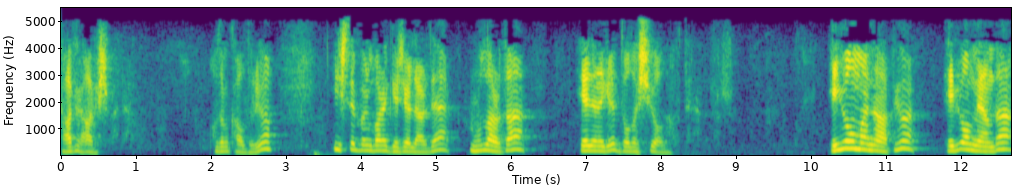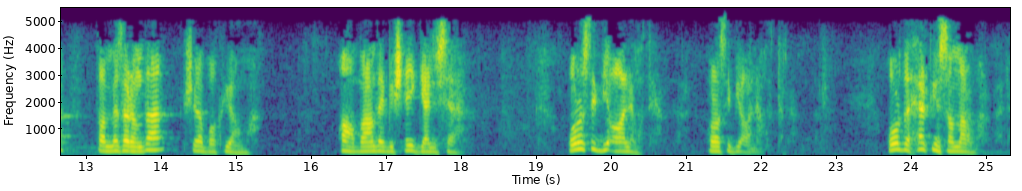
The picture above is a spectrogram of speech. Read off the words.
Kafir hariç böyle. Azabı kaldırıyor. İşte böyle bari gecelerde ruhlar da evlerine gelip dolaşıyorlar. Evi olmayan ne yapıyor? Evi olmayan da tam mezarında şöyle bakıyor ama. Ah bana da bir şey gelse. Orası bir alem Orası bir alem Orada her insanlar var böyle.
